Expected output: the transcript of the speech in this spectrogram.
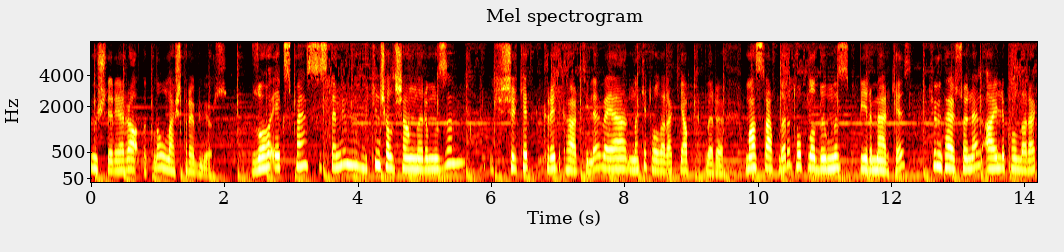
müşteriye rahatlıkla ulaştırabiliyoruz. Zoho Expense sistemi bütün çalışanlarımızın şirket kredi kartıyla veya nakit olarak yaptıkları masrafları topladığımız bir merkez. Tüm personel aylık olarak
